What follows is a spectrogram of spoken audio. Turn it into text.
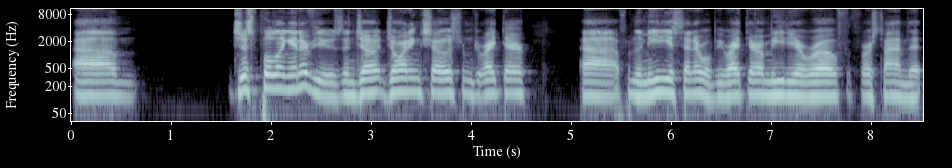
um, just pulling interviews and jo- joining shows from right there uh, from the media center. We'll be right there on Media Row for the first time that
